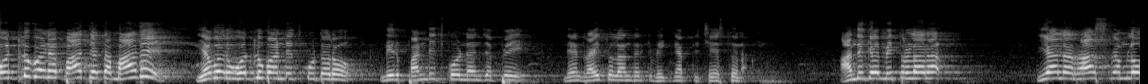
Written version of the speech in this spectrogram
వడ్లు కొనే బాధ్యత మాది. ఎవరు ఒడ్లు పండించుకుంటారో మీరు పండించుకోండి అని చెప్పి నేను రైతులందరికీ విజ్ఞప్తి చేస్తున్నా. అందుకే మిత్రులారా ఇవాళ రాష్ట్రంలో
